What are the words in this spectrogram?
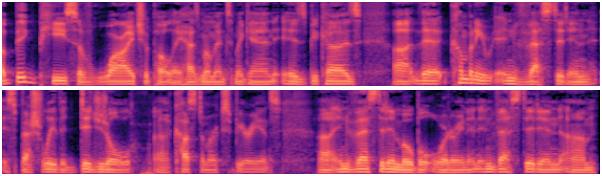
A big piece of why Chipotle has momentum again is because uh, the company invested in, especially the digital uh, customer experience, uh, invested in mobile ordering, and invested in um,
